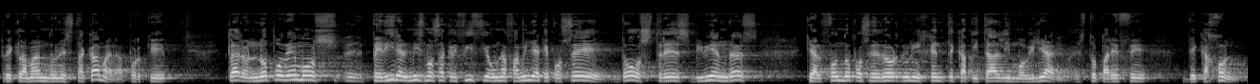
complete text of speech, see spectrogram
reclamando en esta Cámara, porque Claro, no podemos eh, pedir el mismo sacrificio a una familia que posee dos, tres viviendas que al fondo poseedor de un ingente capital inmobiliario. Esto parece de cajón.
